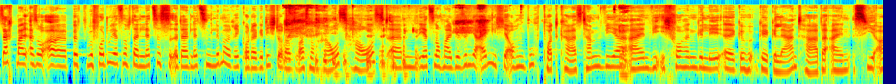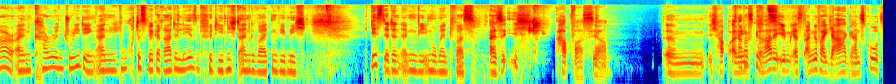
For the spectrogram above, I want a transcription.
Sagt mal, also äh, be bevor du jetzt noch dein letztes, äh, deinen letzten Limerick oder Gedicht oder sowas noch raushaust, ähm, jetzt nochmal, wir sind ja eigentlich hier auch ein Buchpodcast, haben wir ja. ein, wie ich vorhin äh, ge ge gelernt habe, ein CR, ein Current Reading, ein Buch, das wir gerade lesen für die Nicht-Eingeweihten wie mich. Lest ihr denn irgendwie im Moment was? Also ich hab was, ja. Ähm, ich habe allerdings gerade eben erst angefangen, ja, ganz kurz,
